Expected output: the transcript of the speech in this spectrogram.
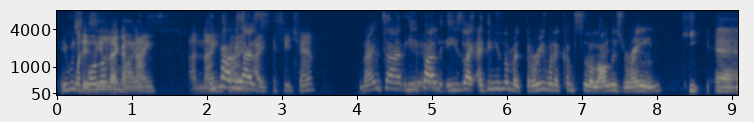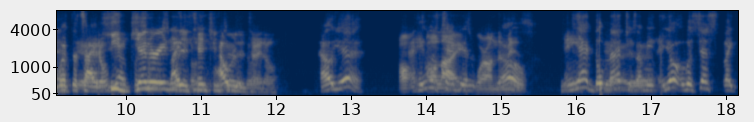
He was What is he like a mic. nine? A nine probably time has- IC champ. Nine time. He Yeah. probably he's like I think he's number three when it comes to the longest reign he Yeah. with the Yeah. title. he gotta put some generated respect attention him. for the title. Hell yeah. All, And he was all eyes champion- were on the yo. Miz. And he had dope Yeah, matches. I mean, yo, it was just like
